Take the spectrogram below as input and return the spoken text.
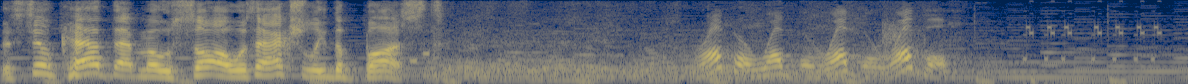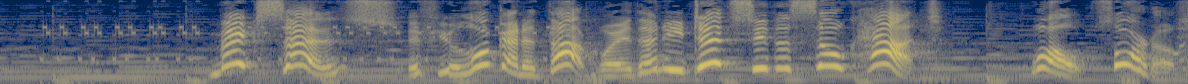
The silk hat that Moe saw was actually the bust. Rubble, rubble, rubble, rubble. Makes sense. If you look at it that way, then he did see the silk hat. Well, sort of.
